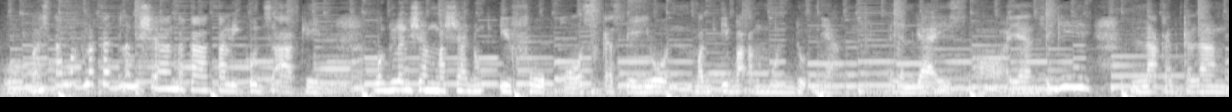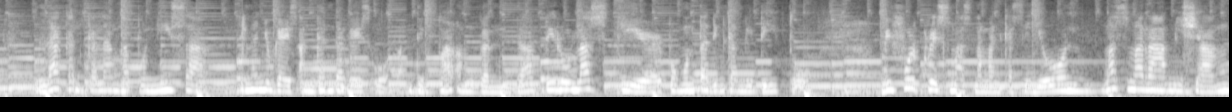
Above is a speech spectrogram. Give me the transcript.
oh. Basta maglakad lang siya nakatalikod sa akin. Huwag lang siyang masyadong i-focus kasi yun, mag-iba ang mundo niya. Ayan guys, oh ayan, sige, lakad ka lang, lakad ka lang hapunisa. Tingnan nyo guys, ang ganda guys, oh, di ba ang ganda? Pero last year, pumunta din kami dito. Before Christmas naman kasi yun, mas marami siyang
